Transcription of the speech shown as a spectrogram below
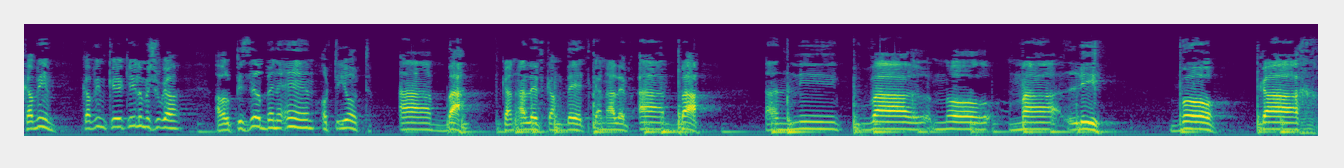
קווים, קווים כאילו משוגע, אבל פיזר ביניהם אותיות, אבא, כאן א', כאן ב', כאן א', אבא, אני כבר נורמלי, בוא, קח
